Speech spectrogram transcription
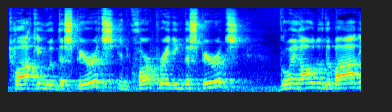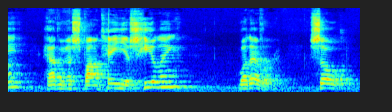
talking with the spirits, incorporating the spirits, going out of the body, having a spontaneous healing, whatever. So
